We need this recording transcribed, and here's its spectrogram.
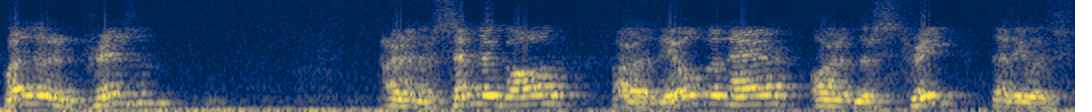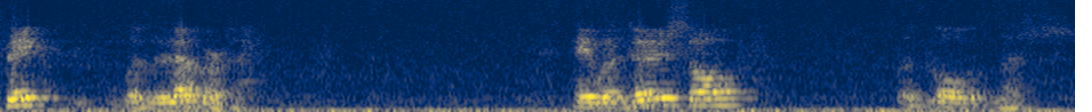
whether in prison, or in a synagogue, or in the open air, or in the street, that he would speak with liberty. He would do so with boldness.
